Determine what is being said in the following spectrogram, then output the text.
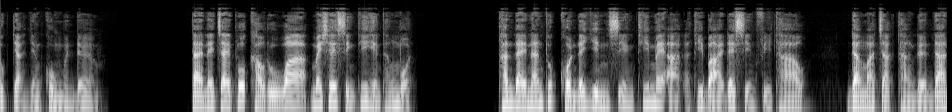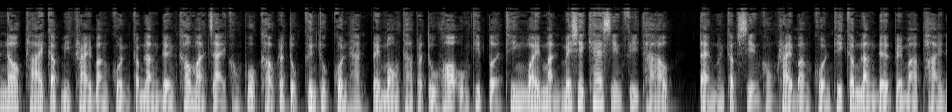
ทุกอย่างยังคงเหมือนเดิม แต่ในใจพวกเขารู้ว่าไม่ใช่สิ่งที่เห็นทั้งหมด ทันใดนั้นทุกคนได้ยินเสียงที่ไม่อาจอธิบายได้เสียงฝีเท้า ดังมาจากทางเดินด้านนอกคล้ายกับมีใครบางคนกำลังเดินเข้ามาใจของพวกเขากระตุกขึ้นทุกคนหันไปมองทางประตูห้ององค์ที่เปิดทิ้งไว้มันไม่ใช่แค่เสียงฝีเท้า แต่เหมือนกับเสียงของใครบางคนที่กำลังเดินไปมาภายใน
